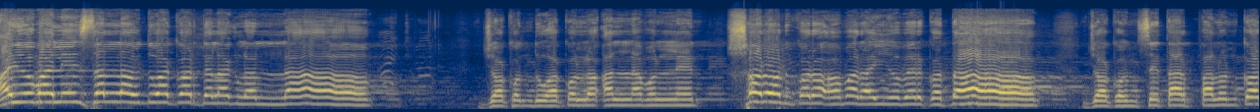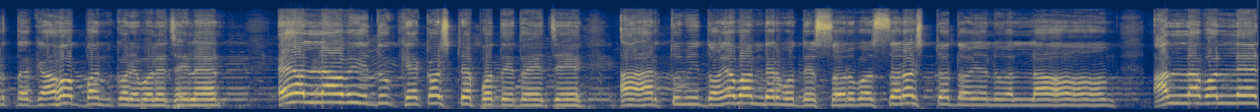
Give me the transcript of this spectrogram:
আইয়ুব আলী সাল্লাহ দোয়া করতে লাগল আল্লাহ। যখন দোয়া করল, আল্লাহ বললেন, স্মরণ করো আমার আইয়ুবের কথা। যখন সে তার পালন কর্তাকে আহ্বান করে বলেছিলেন আমি দুঃখে কষ্টে পতে হয়েছে আর তুমি দয়াবানদের মধ্যে সর্বশ্রেষ্ঠ দয়ালু আল্লাহ। আল্লাহ বললেন,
